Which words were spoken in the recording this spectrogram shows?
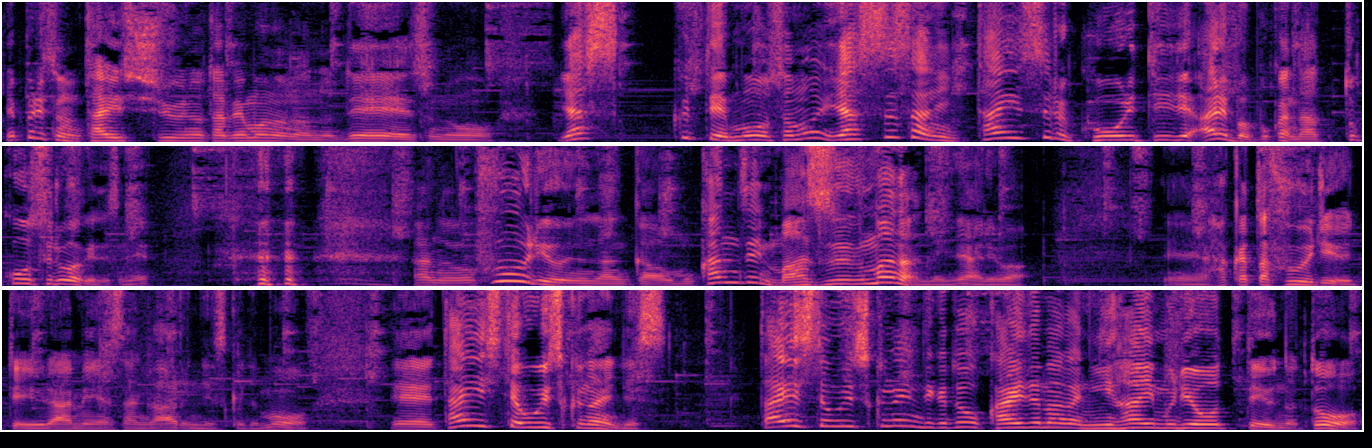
やっぱりその大衆の食べ物なのでその安くてもその安さに対するクオリティであれば僕は納得をするわけですね。あの風流なんかはもう完全にまずうまなんでねあれは。えー、博多風流っていうラーメン屋さんがあるんですけども、えー、大して美味しくないんです。大して美味しくないんだけど替え玉が2杯無料っていうのと、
